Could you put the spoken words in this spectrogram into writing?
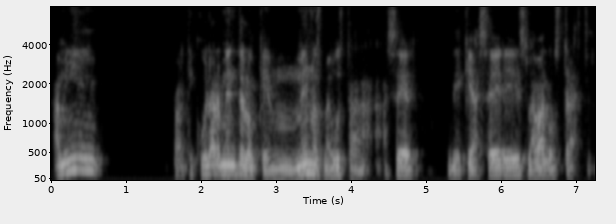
a mí particularmente lo que menos me gusta hacer de qué hacer es lavar los trastes.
